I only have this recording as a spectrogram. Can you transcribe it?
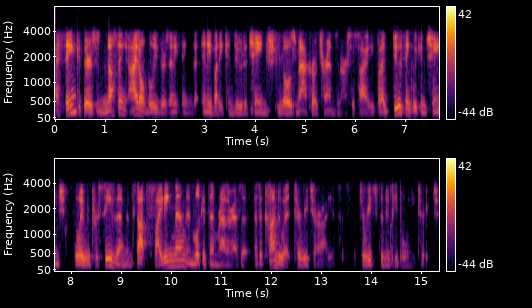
I think there's nothing, I don't believe there's anything that anybody can do to change those macro trends in our society. But I do think we can change the way we perceive them and stop fighting them and look at them rather as a, as a conduit to reach our audiences, to reach the new people we need to reach.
